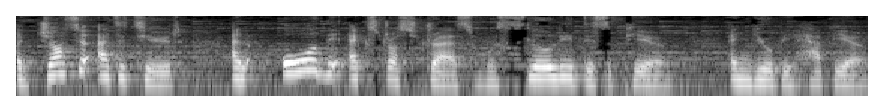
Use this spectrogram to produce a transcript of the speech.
Adjust your attitude and all the extra stress will slowly disappear and you'll be happier.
